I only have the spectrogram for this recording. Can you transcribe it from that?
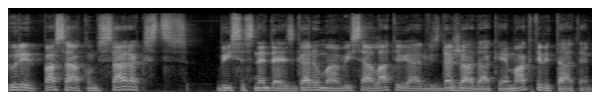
tur ir pasākums saraksts visas nedēļas garumā visā Latvijā ar visdažādākajām aktivitātēm,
